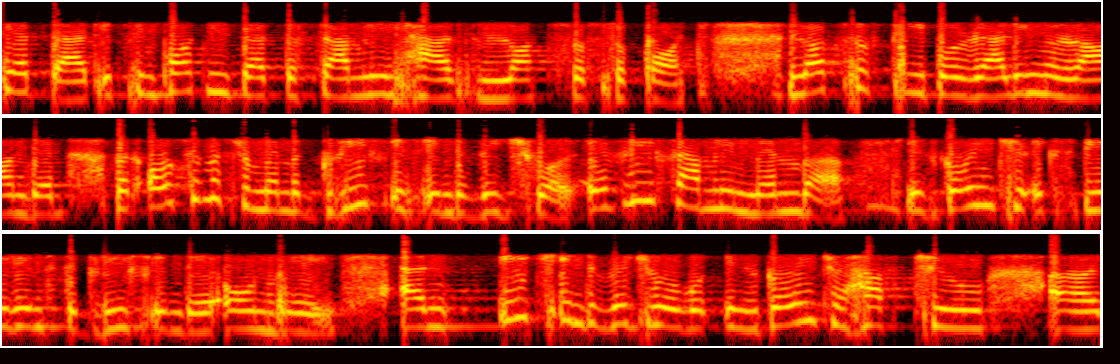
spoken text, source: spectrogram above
said that, it's important that the family has lots of support, lots of people rallying around them. But also must remember grief is individual. Every family member is going to experience the grief in their own way. And each individual is going to have to uh,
